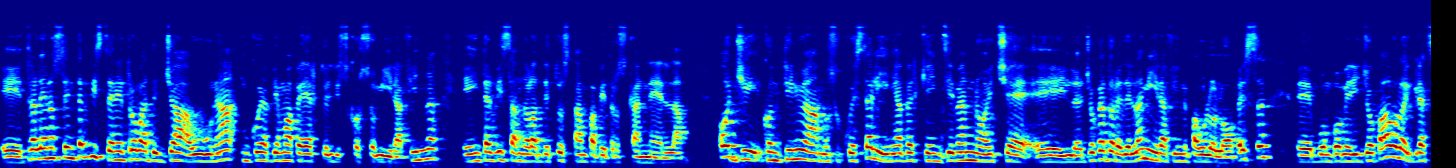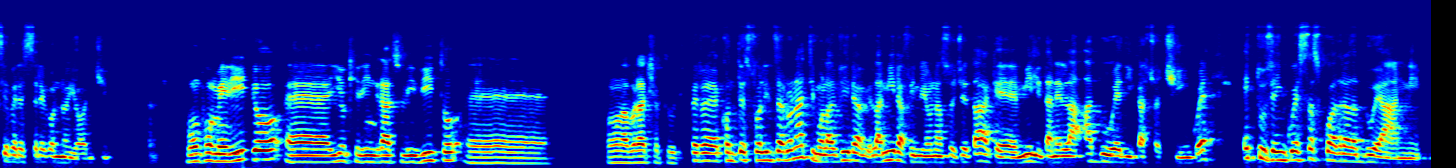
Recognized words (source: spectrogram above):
E tra le nostre interviste ne trovate già una in cui abbiamo aperto il discorso Mirafin e intervistando l'addetto stampa Pietro Scannella. Oggi continuiamo su questa linea perché insieme a noi c'è eh, il giocatore della Mirafin, Paolo Lopez. Eh, buon pomeriggio Paolo e grazie per essere con noi oggi. Buon pomeriggio, eh, io che ringrazio l'invito. Eh, un abbraccio a tutti. Per contestualizzare un attimo, la, la Mirafin è una società che milita nella A2 di calcio a 5 e tu sei in questa squadra da due anni.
